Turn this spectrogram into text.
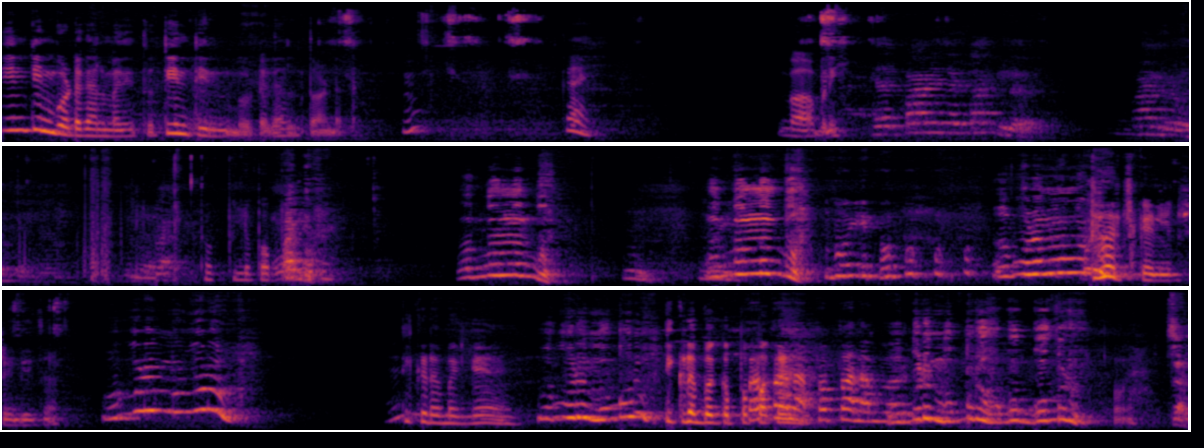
तीन तीन बोट घाल मध्ये तू तीन तीन बोट घाल तोंडात? काय? बाबडी. पप्पा उब्बू मुब्बू टॉर्च कडे लक्ष द्यायचं तिकडं बघ तिकडं बघ पप्पा पप्पाला पप्पाला चल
